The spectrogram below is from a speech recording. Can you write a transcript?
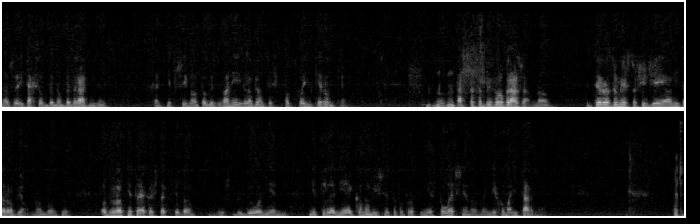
no, że i tak są, będą bezradni, więc chętnie przyjmą to wyzwanie i zrobią coś pod swoim kierunkiem. No, tak to sobie wyobrażam. No ty rozumiesz, co się dzieje, oni to robią. No bo odwrotnie to jakoś tak chyba już by było nie, nie tyle nieekonomicznie, co po prostu niespołecznie, no, no niehumanitarnie. Znaczy,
